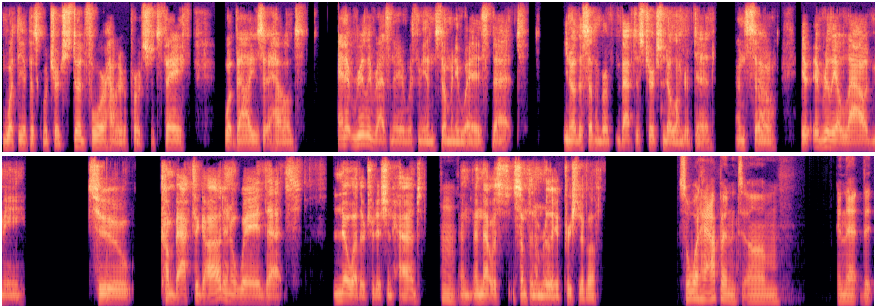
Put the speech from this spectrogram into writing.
what the Episcopal Church stood for, how it approached its faith, what values it held, and it really resonated with me in so many ways that you know the Southern Baptist Church no longer did, and so it, it really allowed me to come back to God in a way that no other tradition had. Hmm. And and that was something I'm really appreciative of. So what happened um in that that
